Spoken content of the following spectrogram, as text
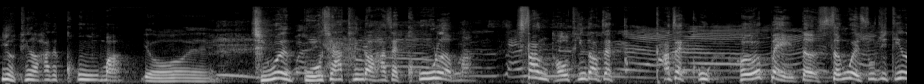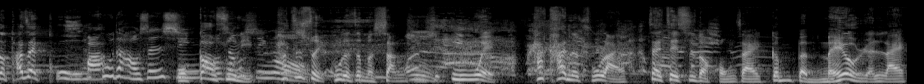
你有听到他在哭吗？有哎、欸，请问国家听到他在哭了吗？上头听到在他在哭，河北的省委书记听到他在哭吗？哭得好伤心。我告诉你，他之所以哭得这么伤心，是因为他看得出来，在这次的洪灾根本没有人来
